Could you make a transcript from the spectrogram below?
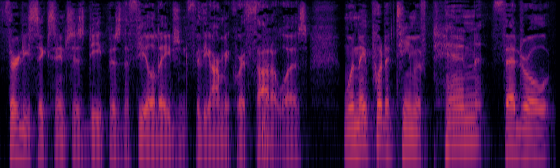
36 inches deep as the field agent for the Army Corps thought it was. When they put a team of 10 federal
